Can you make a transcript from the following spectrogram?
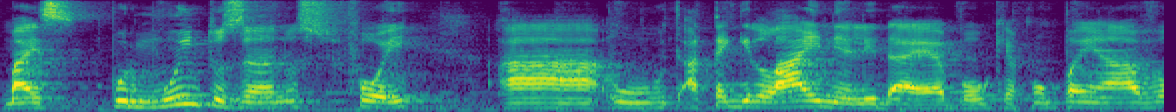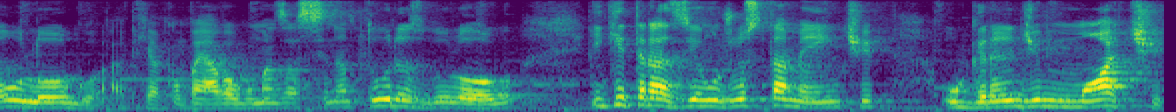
mas por muitos anos foi a, o, a tagline ali da Apple que acompanhava o logo, que acompanhava algumas assinaturas do logo e que traziam justamente o grande mote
